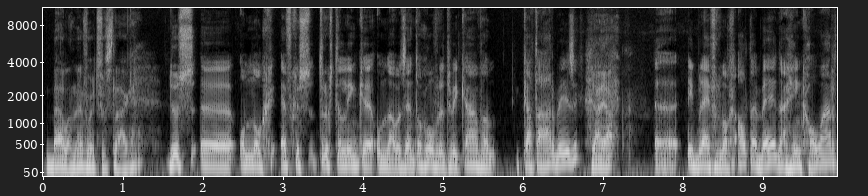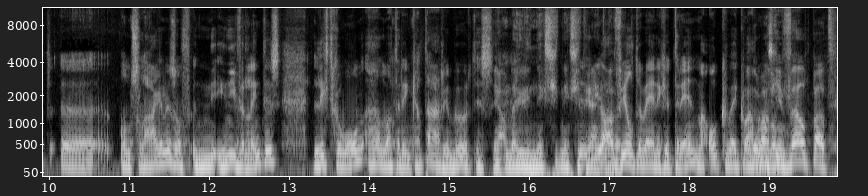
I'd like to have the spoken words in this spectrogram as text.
bellen hè, voor het verslag. Hè? Dus eh, om nog even terug te linken, omdat we zijn toch over het WK van Qatar bezig. Ja, ja. Eh, ik blijf er nog altijd bij dat Henk Houwaard eh, ontslagen is of ni- niet verlengd is. Ligt gewoon aan wat er in Qatar gebeurd is. Ja, omdat jullie niks, niks getraind Ja, hadden. veel te weinig getraind, maar ook wij Maar kwamen er was dan op- geen veldpad.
